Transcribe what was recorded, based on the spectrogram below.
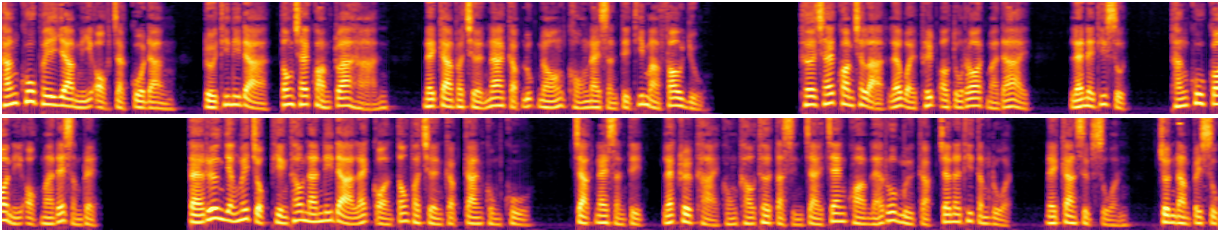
ทั้งคู่พยายามหนีออกจากโกดัง โดยที่นิดาต้องใช้ความกล้าหาญในการเผชิญหน้ากับลูกน้องของนายสันติที่มาเฝ้าอยู่ เธอใช้ความฉลาดและไหวพริบเอาตัวรอดมาได้ และในที่สุด ทั้งคู่ก็หนีออกมาได้สำเร็จ แต่เรื่องยังไม่จบเพียงเท่านั้นนิดาและก่อนต้องเผชิญกับการข่มขู่จากนายสันติและเครือข่ายของเขาเธอตัดสินใจแจ้งความและร่วมมือกับเจ้าหน้าที่ตำรวจ ในการสืบสวน จนนำไปสู่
